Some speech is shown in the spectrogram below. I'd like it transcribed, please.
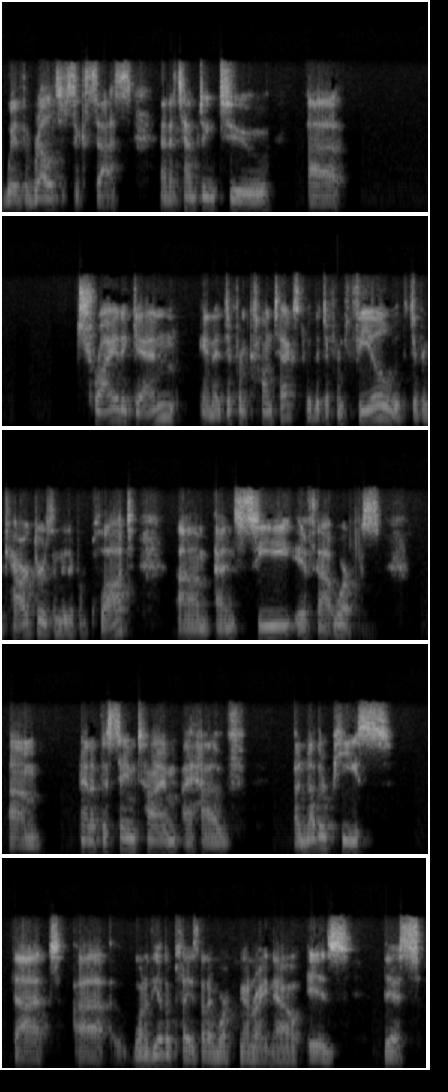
with relative success, and attempting to uh, try it again in a different context with a different feel with different characters and a different plot um, and see if that works um, and at the same time i have another piece that uh, one of the other plays that i'm working on right now is this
